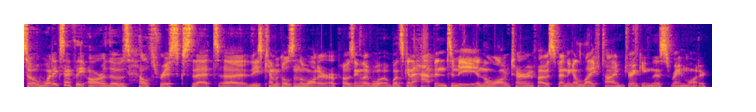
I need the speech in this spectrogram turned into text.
So, what exactly are those health risks that uh, these chemicals in the water are posing? Like, wh- what's going to happen to me in the long term if I was spending a lifetime drinking this rainwater?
